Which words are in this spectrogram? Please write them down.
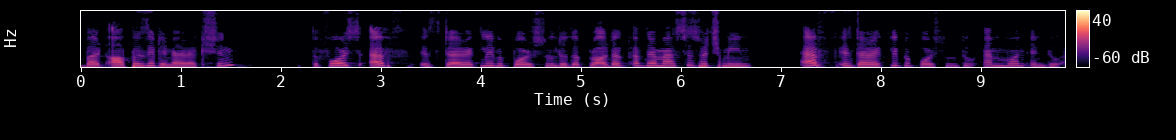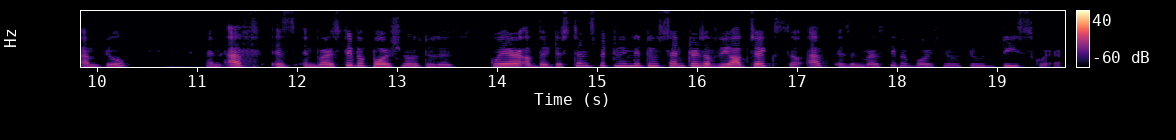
but opposite in direction. The force F is directly proportional to the product of their masses, which means F is directly proportional to m1 into m2, and F is inversely proportional to the square of the distance between the two centers of the object, so F is inversely proportional to d square.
